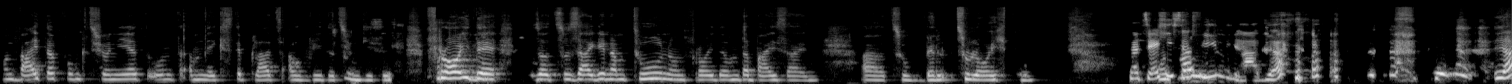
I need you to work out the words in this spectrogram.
und weiter funktioniert und am nächsten Platz auch wieder zu dieser Freude sozusagen am Tun und Freude am dabei sein äh, zu, zu leuchten. Tatsächlich seit vielen Jahren, ja. ja,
